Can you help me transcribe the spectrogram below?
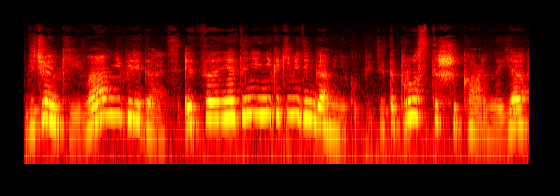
Девчонки, вам не передать. Это, это ни, никакими деньгами не купить. Это просто шикарно. Я,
